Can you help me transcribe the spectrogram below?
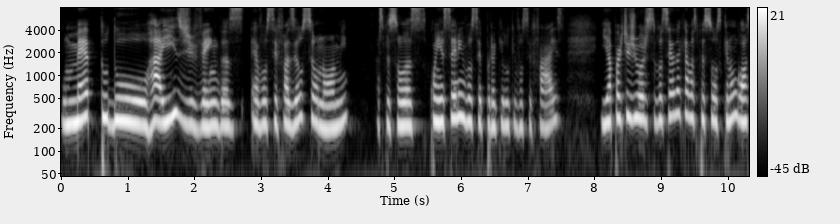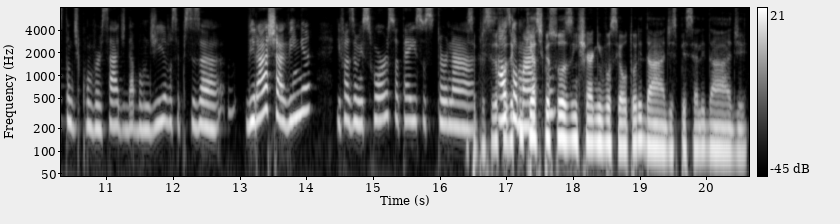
o método raiz de vendas é você fazer o seu nome, as pessoas conhecerem você por aquilo que você faz. E a partir de hoje, se você é daquelas pessoas que não gostam de conversar, de dar bom dia, você precisa virar a chavinha e fazer um esforço até isso se tornar Você precisa fazer automático. com que as pessoas enxerguem você autoridade, especialidade,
